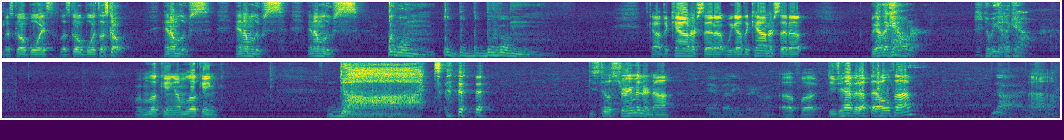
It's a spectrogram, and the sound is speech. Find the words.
Let's go, boys. Let's go, boys. Let's go. And I'm loose and I'm loose, and I'm loose. Boom, boom, boom, boom, boom. Got the counter set up. We got the counter set up. We got the counter, and we got a counter. I'm looking. I'm looking. Dot. you still streaming or not? Yeah, I'm about to get back on. Oh fuck! Did you have it up that whole time? No. Uh,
